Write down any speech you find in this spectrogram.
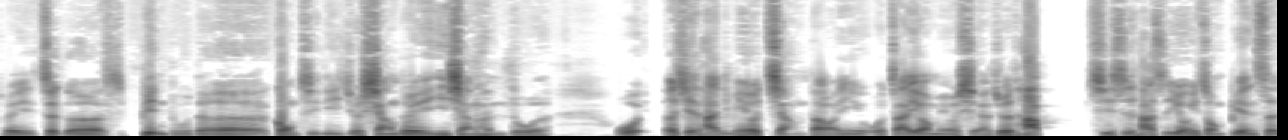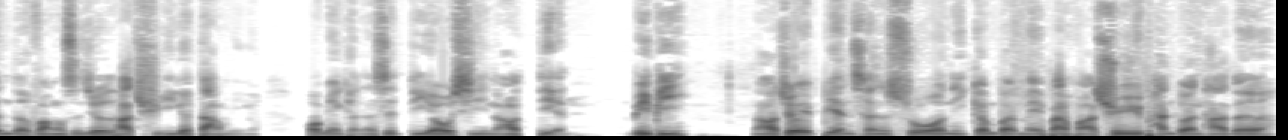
所以这个病毒的攻击力就相对影响很多了。我而且它里面有讲到，因为我摘要没有写，就是它其实它是用一种变身的方式，就是它取一个档名，后面可能是 DOC，然后点 VB，然后就会变成说你根本没办法去判断它的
